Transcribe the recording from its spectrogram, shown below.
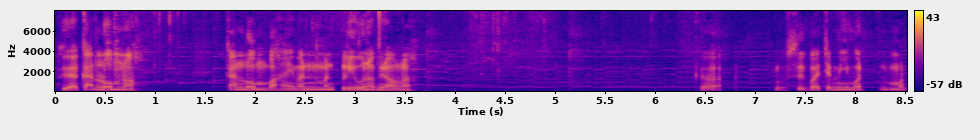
เผื่อกันล่มเนาะกันล่มบ่ให้มันมันปลิวเนาะพี่น้องเนาะก็รู้สึกว่าจะมีหมดหมด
